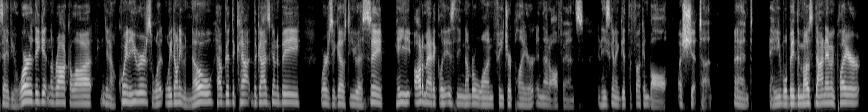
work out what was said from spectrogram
Xavier Worthy getting the rock a lot. You know, Quinn Ewers. What we don't even know how good the the guy's going to be. Whereas he goes to USC, he automatically is the number one feature player in that offense, and he's going to get the fucking ball a shit ton, and he will be the most dynamic player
